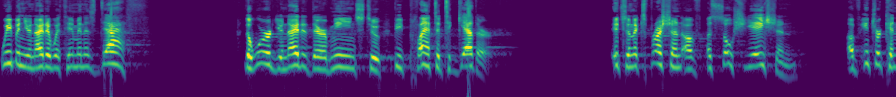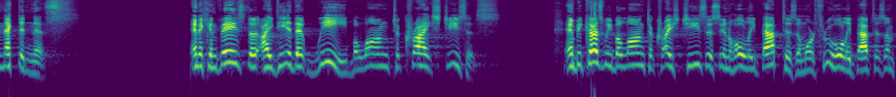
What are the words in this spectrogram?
We've been united with him in his death. The word united there means to be planted together. It's an expression of association, of interconnectedness. And it conveys the idea that we belong to Christ Jesus. And because we belong to Christ Jesus in holy baptism or through holy baptism,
